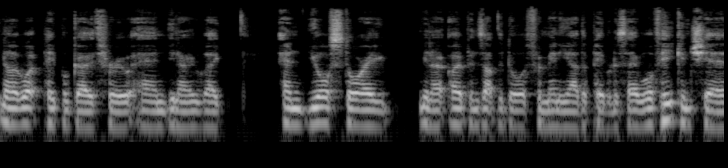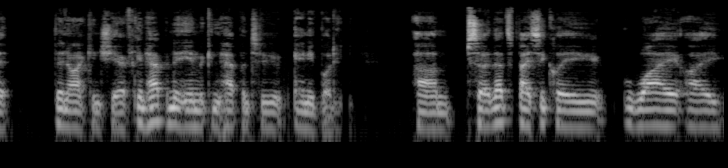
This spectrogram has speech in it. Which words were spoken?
know, what people go through, and you know, like, and your story, you know, opens up the doors for many other people to say, well, if he can share, then I can share. If it can happen to him, it can happen to anybody. Um, so that's basically why I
